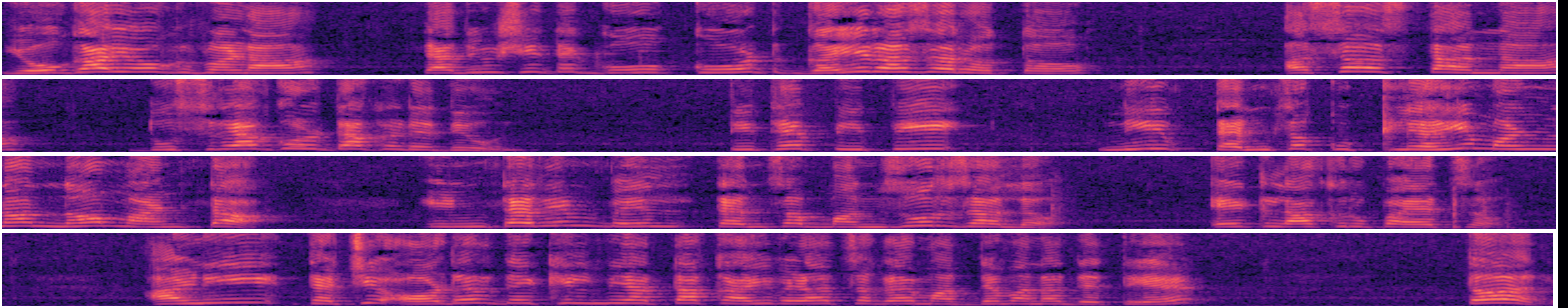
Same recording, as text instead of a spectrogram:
योगायोग म्हणा त्या दिवशी ते गो कोर्ट गैरहजर होतं. असं असताना दुसऱ्या कोर्टाकडे देऊन तिथे पी पीनी त्यांचं कुठलंही म्हणणं न मांडता इंटरिम बेल त्यांचं मंजूर झालं एक लाख रुपयाचं. आणि त्याची ऑर्डर देखील मी आता काही वेळात सगळ्या माध्यमांना देते तर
